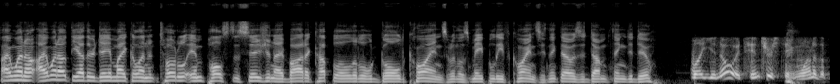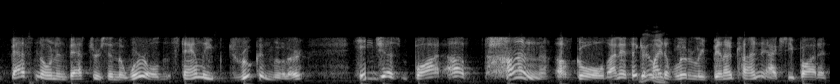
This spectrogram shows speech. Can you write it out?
I went out, I went out the other day, Michael, on a total impulse decision. I bought a couple of little gold coins, one of those maple leaf coins. You think that was a dumb thing to do? Well, you know, it's interesting. One of the best known investors in the world, Stanley Druckenmiller, he just bought a ton of gold, and I think really? it might have literally been a ton. Actually, bought it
